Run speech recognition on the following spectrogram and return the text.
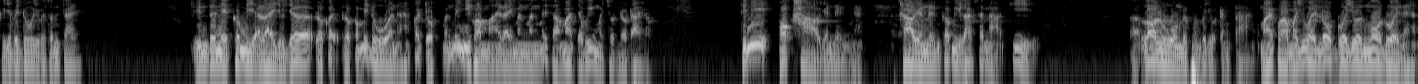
คืออย่าไปดูอย่าไปสนใจ อินเทอร์เน็ตเขามีอะไรอยู่เยอะ เราก็เราก็ไม่ดูนะฮะก็จบมันไม่มีความหมายอะไร มันมันไม่สามารถจะวิ่งมาชนเราได้หรอกทีนี้พอข่าวอย่างหนึ่งนะข่าวอย่างหนึ่งก็มีลักษณะที่ ล่อลวงโดยผลประโยชน์ต่าง ๆ หมายความมายุให้โลภด้วยยุให้โง่ด้วยนะฮะ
